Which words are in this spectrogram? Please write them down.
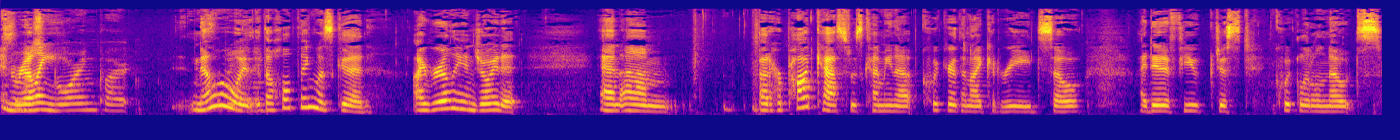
And the really, boring part. no, the the whole thing was good. I really enjoyed it. And um but her podcast was coming up quicker than I could read, so I did a few just quick little notes,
